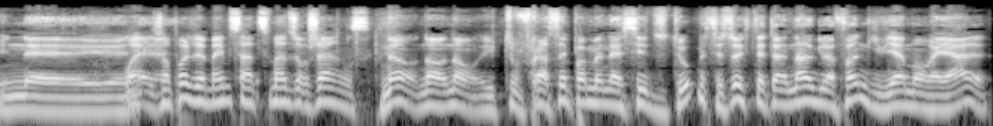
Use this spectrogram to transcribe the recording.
une. euh, Ouais, une- ils ont pas le même sentiment d'urgence. non, non, non. Le français n'est pas menacé du tout. Mais c'est sûr que c'est un anglophone qui vient à Montréal.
